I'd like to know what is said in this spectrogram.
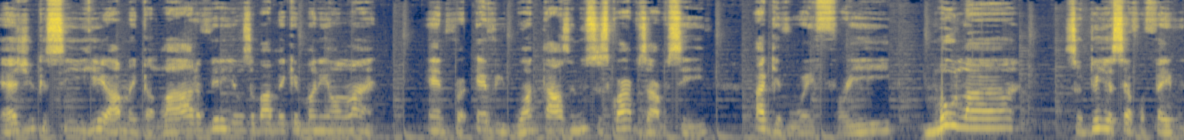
as you can see here, I make a lot of videos about making money online. And for every 1,000 new subscribers I receive, I give away free moolah. So do yourself a favor,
